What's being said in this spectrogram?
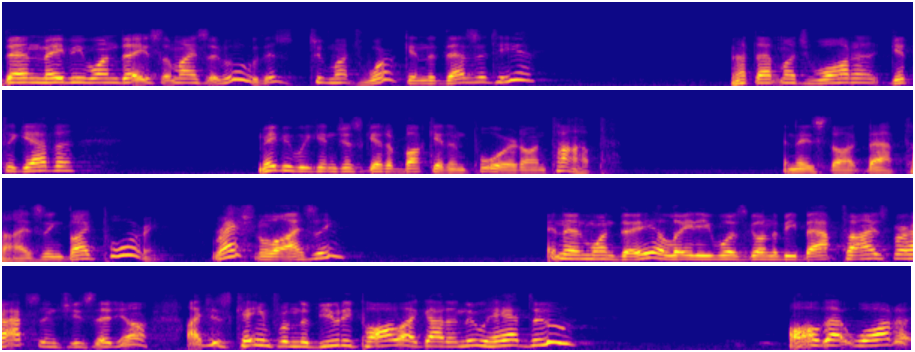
then maybe one day somebody said, Ooh, there's too much work in the desert here. Not that much water. Get together. Maybe we can just get a bucket and pour it on top. And they start baptizing by pouring, rationalizing. And then one day, a lady was going to be baptized, perhaps, and she said, You know, I just came from the beauty parlor. I got a new hairdo. All that water,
